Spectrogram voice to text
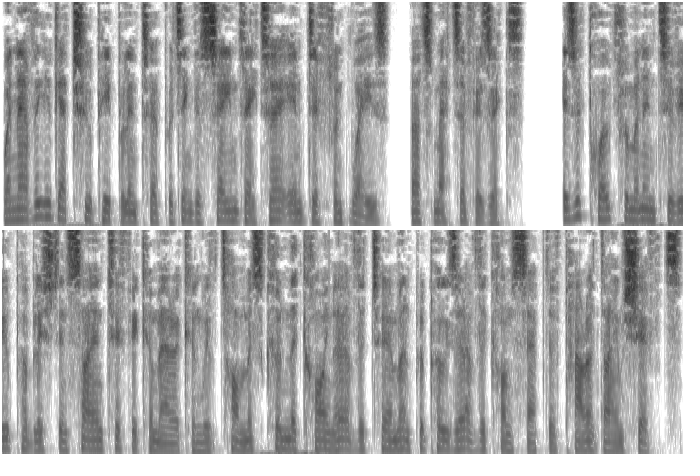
Whenever you get two people interpreting the same data in different ways, that's metaphysics. Is a quote from an interview published in Scientific American with Thomas Kuhn the coiner of the term and proposer of the concept of paradigm shifts.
